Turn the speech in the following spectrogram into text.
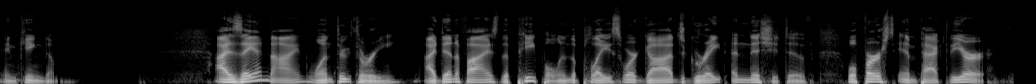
and kingdom. Isaiah 9 1 through 3 identifies the people in the place where God's great initiative will first impact the earth.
